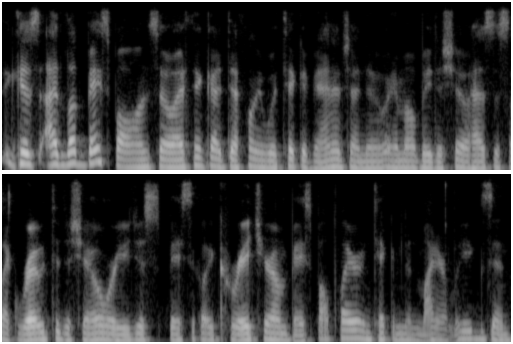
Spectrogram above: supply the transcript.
because I love baseball, and so I think I definitely would take advantage. I know MLB The Show has this like road to the show where you just basically create your own baseball player and take him to the minor leagues, and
